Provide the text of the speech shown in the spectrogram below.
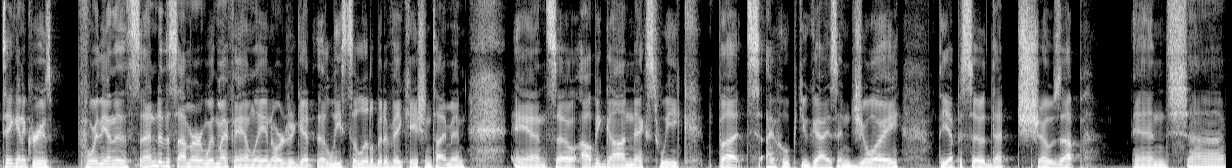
taking a cruise before the end of the end of the summer with my family in order to get at least a little bit of vacation time in. And so I'll be gone next week, but I hope you guys enjoy the episode that shows up. And uh,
